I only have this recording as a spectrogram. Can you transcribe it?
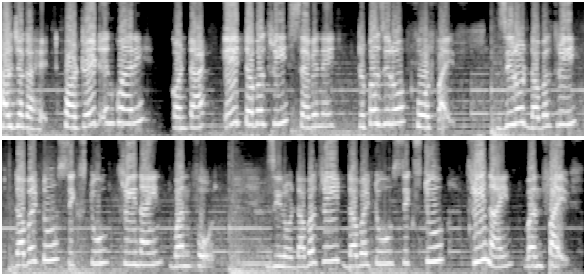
हर जगह hit for trade inquiry contact at double three seven eight triple zero four five zero double three double two six two three nine one four zero double three double two six two three nine one five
